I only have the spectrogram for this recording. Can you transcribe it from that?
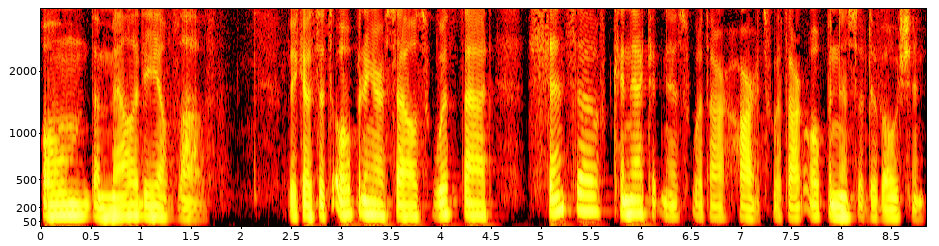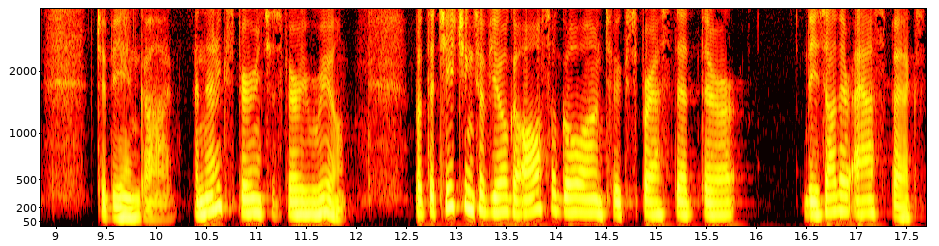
Om, the melody of love, because it's opening ourselves with that sense of connectedness with our hearts, with our openness of devotion to be in God. And that experience is very real. But the teachings of yoga also go on to express that there are these other aspects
